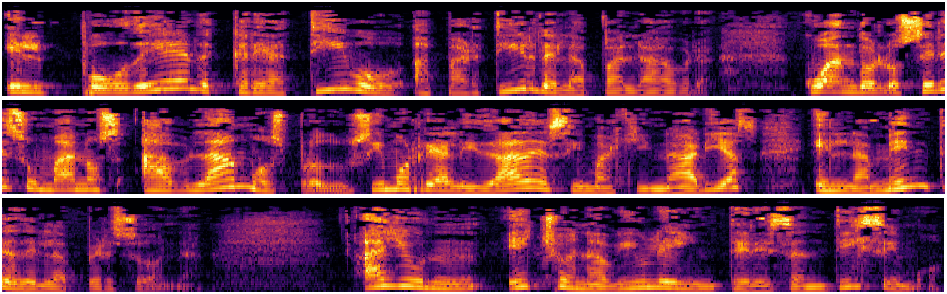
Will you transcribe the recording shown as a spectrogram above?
el poder creativo a partir de la palabra. Cuando los seres humanos hablamos, producimos realidades imaginarias en la mente de la persona. Hay un hecho en la Biblia interesantísimo.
